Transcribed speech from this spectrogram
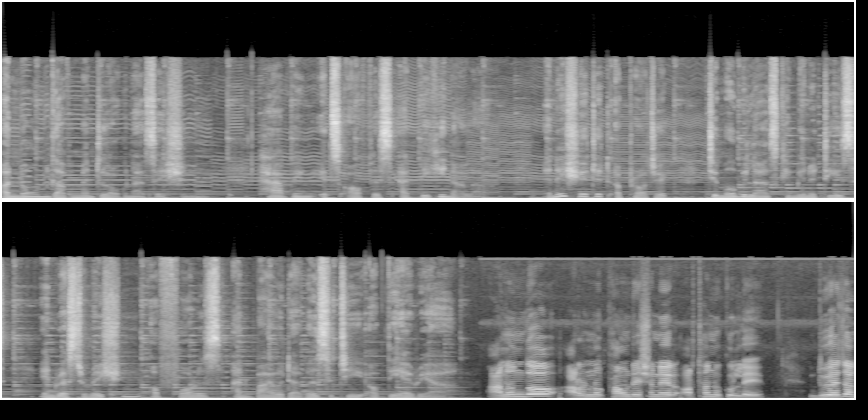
a non-governmental organization having its office at Dighinala, initiated a project to mobilize communities in restoration of forests and biodiversity of the area. আনন্দ আরণ্যক ফাউন্ডেশনের অর্থানুকূল্যে দু হাজার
